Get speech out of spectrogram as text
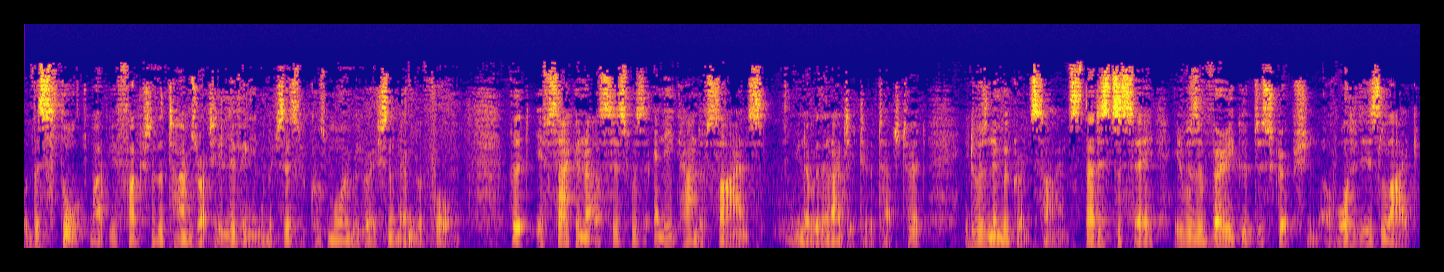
this thought might be a function of the times we're actually living in, in which there's of course more immigration than ever before, that if psychoanalysis was any kind of science, you know, with an adjective attached to it, it was an immigrant science. That is to say, it was a very good description of what it is like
